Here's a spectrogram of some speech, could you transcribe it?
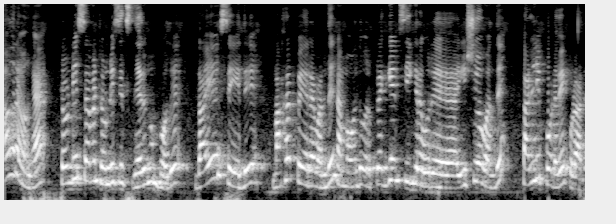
ஆகிறவங்க டுவெண்ட்டி செவன் டுவெண்ட்டி சிக்ஸ் நெருங்கும் போது தயவு செய்து மகப்பேரை வந்து நம்ம வந்து ஒரு ப்ரெக்னென்சிங்கிற ஒரு இஷ்யூ வந்து தள்ளி போடவே கூடாது.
